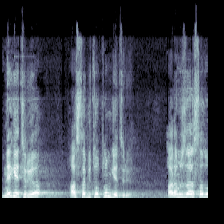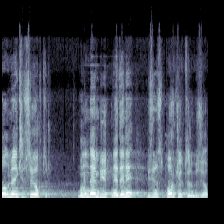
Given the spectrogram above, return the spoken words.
ne getiriyor? Hasta bir toplum getiriyor. Aramızda hastalığı olmayan kimse yoktur. Bunun da en büyük nedeni bizim spor kültürümüz yok.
